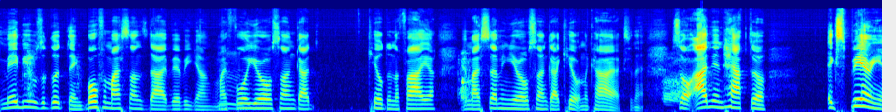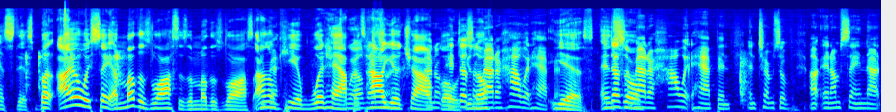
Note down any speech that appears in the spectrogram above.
maybe it was a good thing. Both of my sons died very young. Mm. My four-year-old son got killed in the fire, and my seven-year-old son got killed in a car accident. So I didn't have to experience this. But I always say a mother's loss is a mother's loss. I don't care what happens, Well, how your child goes. It doesn't you know? matter how it happened. Yes, It and doesn't so, matter how it happened in terms of, uh, and I'm saying not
